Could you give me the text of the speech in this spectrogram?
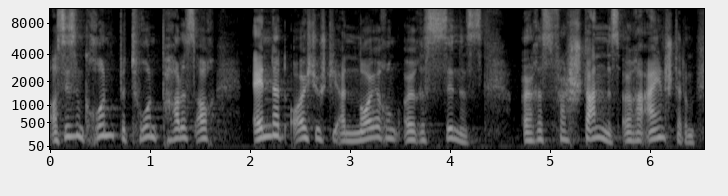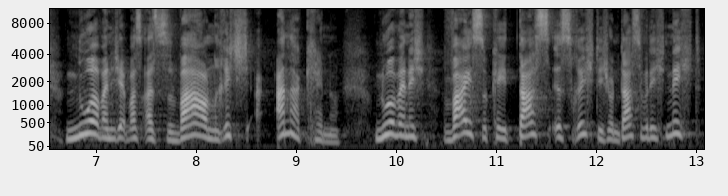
Aus diesem Grund betont Paulus auch, ändert euch durch die Erneuerung eures Sinnes eures Verstandes, eurer Einstellung. Nur wenn ich etwas als wahr und richtig anerkenne, nur wenn ich weiß, okay, das ist richtig und das will ich nicht,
